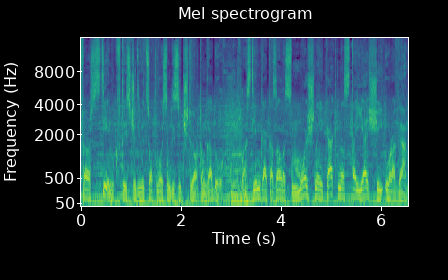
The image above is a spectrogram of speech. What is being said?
First Sting в 1984 году. Пластинка оказалась мощной, как настоящий ураган.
